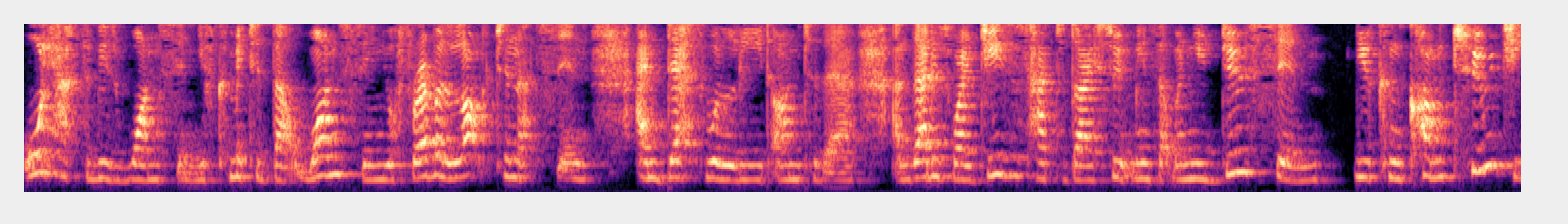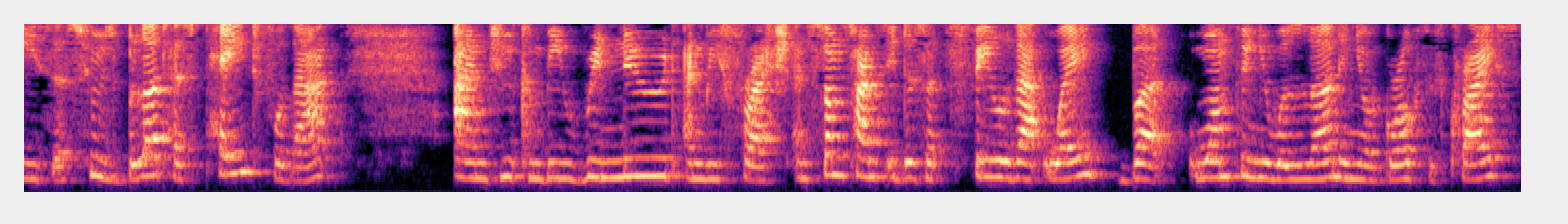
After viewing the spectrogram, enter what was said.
all it has to be is one sin. You've committed that one sin. You're forever locked in that sin, and death will lead onto there. And that is why Jesus had to die. So it means that when you do sin, you can come to Jesus, whose blood has paid for that, and you can be renewed and refreshed. And sometimes it doesn't feel that way, but one thing you will learn in your growth with Christ,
